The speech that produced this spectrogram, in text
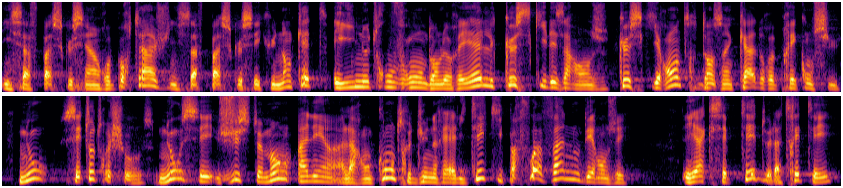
Ils ne savent pas ce que c'est un reportage, ils ne savent pas ce que c'est qu'une enquête, et ils ne trouveront dans le réel que ce qui les arrange, que ce qui rentre dans un cadre préconçu. Nous, c'est autre chose. Nous, c'est justement aller à la rencontre d'une réalité qui parfois va nous déranger, et accepter de la traiter,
